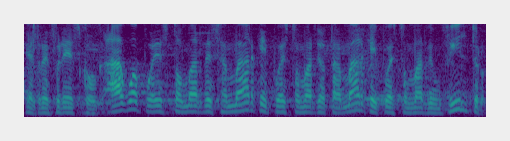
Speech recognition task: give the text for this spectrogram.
el refresco. Agua puedes tomar de esa marca y puedes tomar de otra marca y puedes tomar de un filtro.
